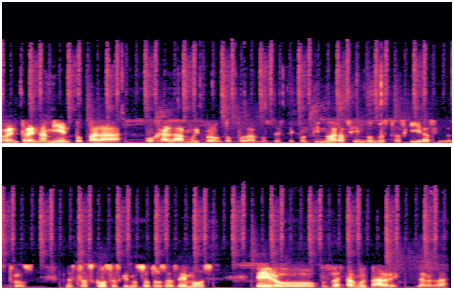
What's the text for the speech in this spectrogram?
reentrenamiento para ojalá muy pronto podamos este, continuar haciendo nuestras giras y nuestros nuestras cosas que nosotros hacemos pero pues va a estar muy padre, la verdad.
